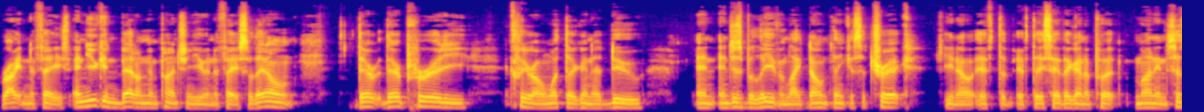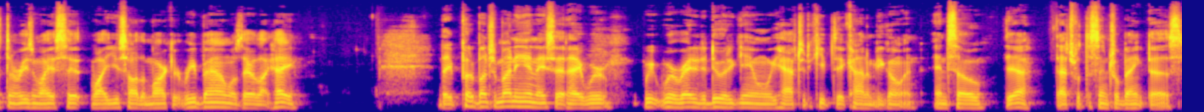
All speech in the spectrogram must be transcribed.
right in the face," and you can bet on them punching you in the face. So they don't. They're they're pretty clear on what they're going to do, and and just believe them. Like don't think it's a trick. You know, if the if they say they're going to put money in the system, the reason why you say, why you saw the market rebound was they're like, hey, they put a bunch of money in. They said, "Hey, we're we, are we are ready to do it again when we have to to keep the economy going." And so, yeah, that's what the central bank does.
